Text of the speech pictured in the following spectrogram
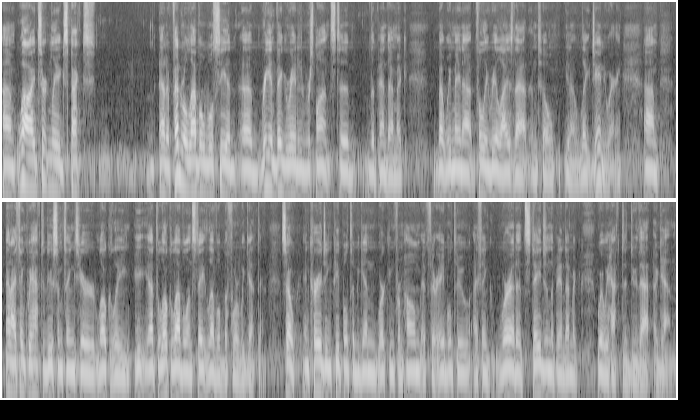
Um, well, I'd certainly expect at a federal level we'll see a, reinvigorated response to the pandemic, but we may not fully realize that until you know late January. Um, and I think we have to do some things here locally, at the local level and state level, before we get there. So, encouraging people to begin working from home if they're able to. I think we're at a stage in the pandemic where we have to do that again.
